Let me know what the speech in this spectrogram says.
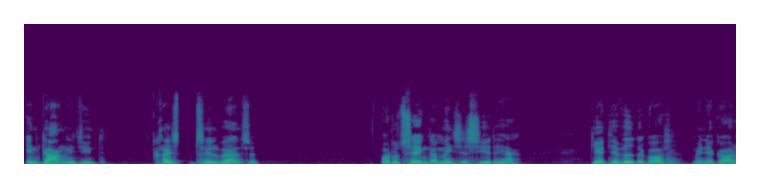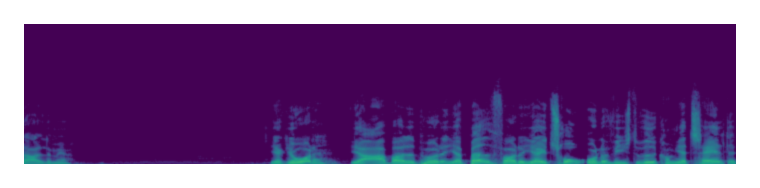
en gang i din kristne tilværelse, og du tænker, mens jeg siger det her, Gert, jeg ved det godt, men jeg gør det aldrig mere. Jeg gjorde det, jeg arbejdede på det, jeg bad for det, jeg i tro underviste vedkommende, jeg talte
